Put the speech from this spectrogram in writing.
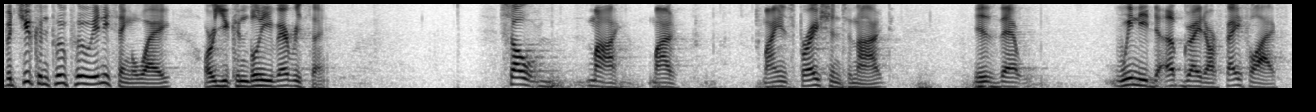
But you can poo poo anything away, or you can believe everything. So, my, my, my inspiration tonight is that we need to upgrade our faith life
